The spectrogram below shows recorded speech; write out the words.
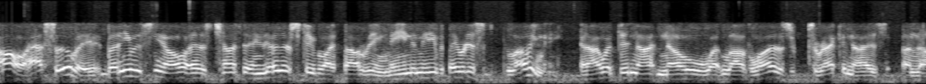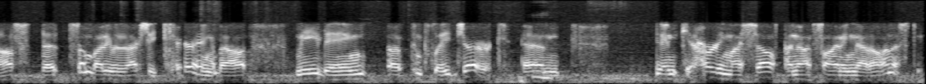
Oh, absolutely. But he was, you know, as John said, there's people I thought were being mean to me, but they were just loving me. And I would, did not know what love was to recognize enough that somebody was actually caring about me being a complete jerk and, and hurting myself by not finding that honesty.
